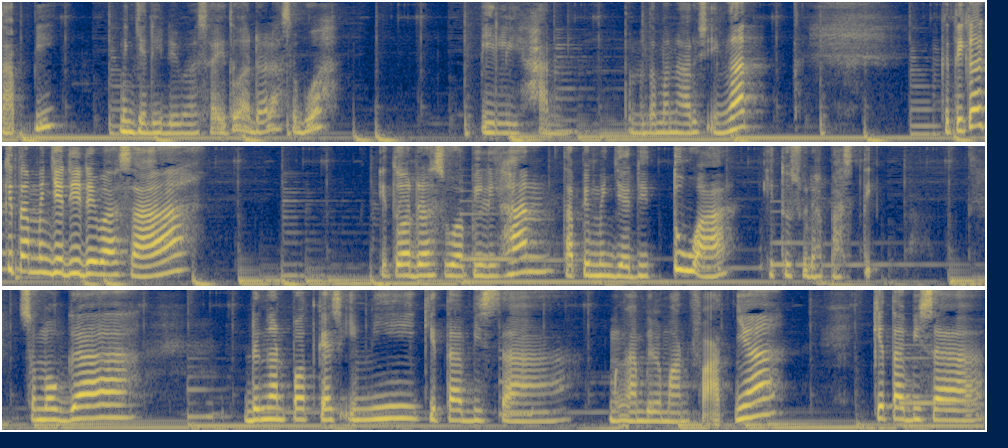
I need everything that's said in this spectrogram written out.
Tapi menjadi dewasa itu adalah sebuah pilihan. Teman-teman harus ingat ketika kita menjadi dewasa itu adalah sebuah pilihan, tapi menjadi tua itu sudah pasti. Semoga dengan podcast ini kita bisa mengambil manfaatnya, kita bisa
